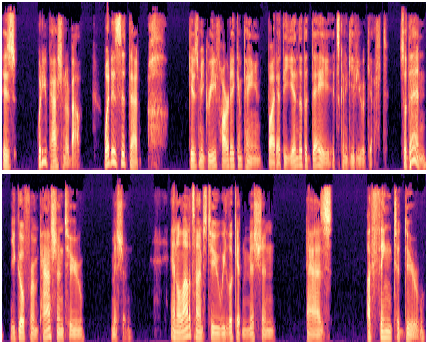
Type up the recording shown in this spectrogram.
is, what are you passionate about? What is it that gives me grief, heartache, and pain, but at the end of the day, it's going to give you a gift. So then you go from passion to mission. And a lot of times too, we look at mission as a thing to do.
